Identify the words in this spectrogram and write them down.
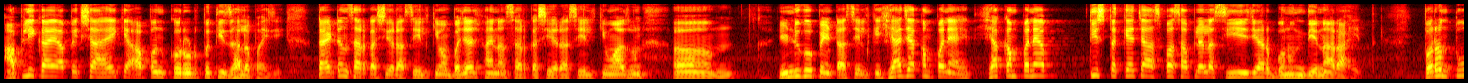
आपली काय अपेक्षा आहे? की आपण करोडपती झालं पाहिजे. टायटनसारखा शेअर असेल किंवा बजाज फायनान्ससारखा शेअर असेल किंवा अजून इंडिगो पेंट असेल की ह्या ज्या कंपन्या आहेत ह्या कंपन्या तीस टक्क्याच्या आसपास आपल्याला सी ए जी आर बनवून देणार आहेत. परंतु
